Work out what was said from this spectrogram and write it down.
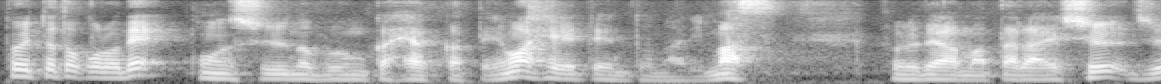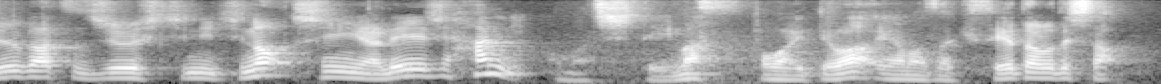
といったところで今週の文化百貨店は閉店となります。それではまた来週10月17日の深夜0時半にお待ちしています。お相手は山崎聖太郎でした。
